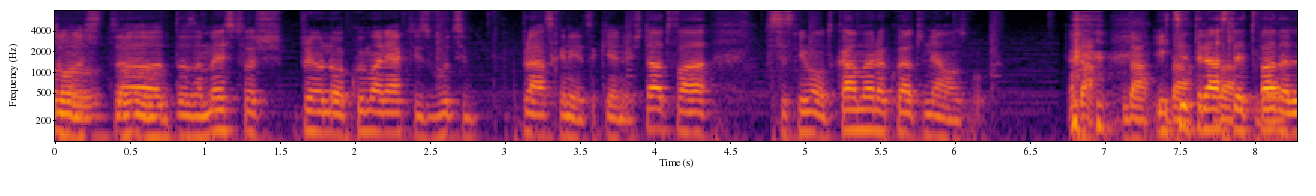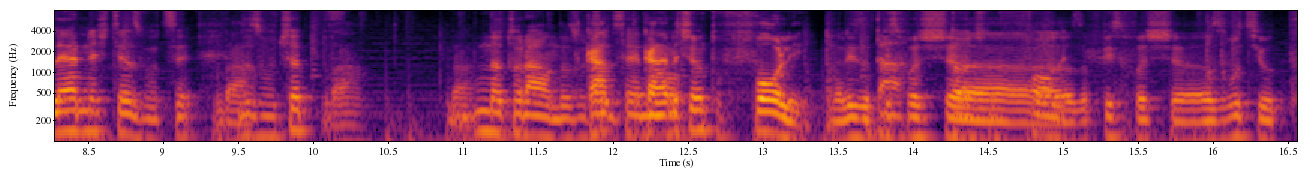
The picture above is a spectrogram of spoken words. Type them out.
Тоест Мгм. а, да заместваш, примерно ако има някакви звуци, пляскания и такива неща, това се снима от камера, която няма звук. Да, да. И да, ти трябва да, след това да, да, лернеш тези звуци, Да, да, звучат да. Да. натурално, да звучат Така, все така едно- нареченото фоли, нали, записваш, точно, а, фоли. записваш звуци от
